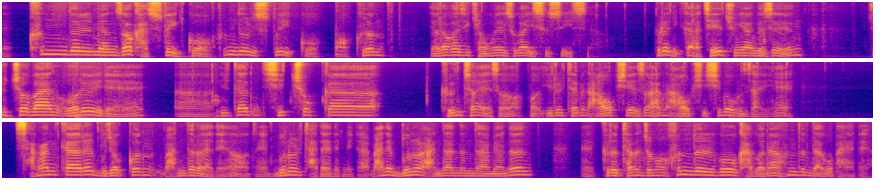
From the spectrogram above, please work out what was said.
예, 흔들면서 갈 수도 있고 흔들 수도 있고 뭐 그런 여러 가지 경우의 수가 있을 수 있어요. 그러니까 제일 중요한 것은 주 초반 월요일에 아, 일단 시초가 근처에서 뭐 이를테면 9시에서 한 9시 15분 사이에 상한가를 무조건 만들어야 돼요. 네, 문을 닫아야 됩니다. 만약 문을 안 닫는다면은 네, 그렇다면 좀 흔들고 가거나 흔든다고 봐야 돼요.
